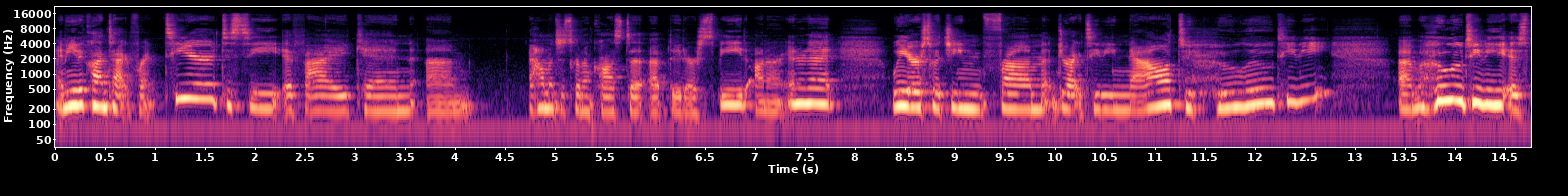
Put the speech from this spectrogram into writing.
I need to contact Frontier to see if I can, um, how much it's to cost to update our speed on our internet. We are switching from DirecTV Now to Hulu TV. Um, Hulu TV is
